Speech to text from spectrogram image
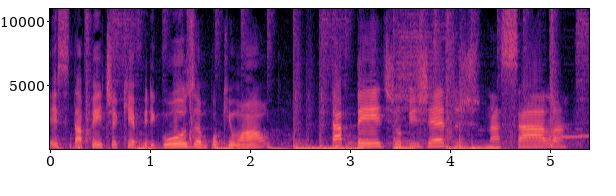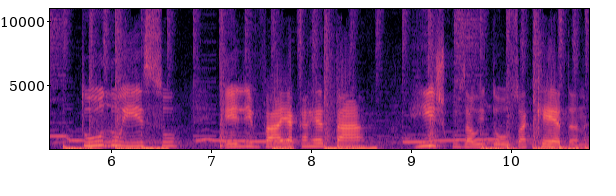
Esse tapete aqui é perigoso, é um pouquinho alto. Tapete, objetos na sala, tudo isso ele vai acarretar riscos ao idoso, a queda, né?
